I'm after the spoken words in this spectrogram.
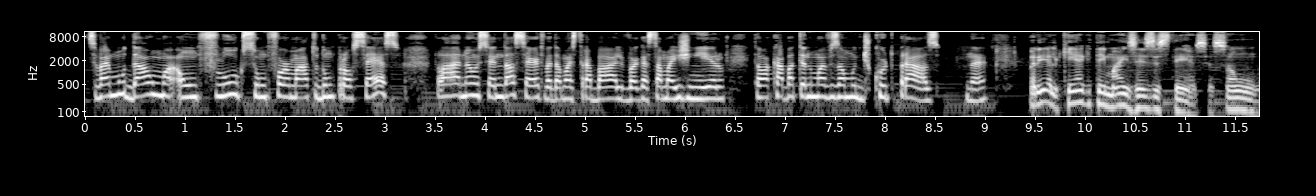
Você vai mudar uma, um fluxo, um formato de um processo, falar, ah, não, isso aí não dá certo, vai dar mais trabalho, vai gastar mais dinheiro. Então acaba tendo uma visão muito de curto prazo. Né? Marielle, quem é que tem mais resistência? São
